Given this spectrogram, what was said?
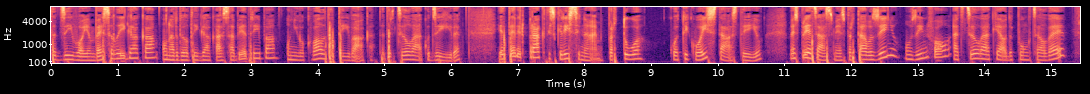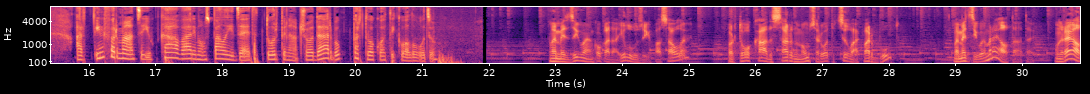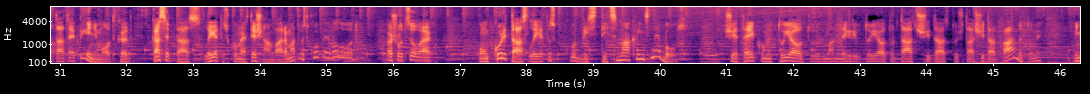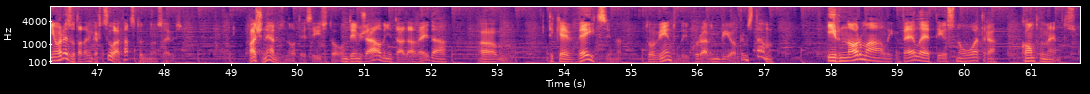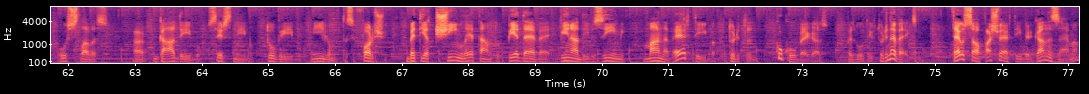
tad dzīvojam veselīgākā un atbildīgākā sabiedrībā, un jo kvalitatīvāka tad ir cilvēku dzīve. Ja tev ir praktiski risinājumi par to, ko tikko izstāstīju, mēs priecāsimies par tavu ziņu uz info at cilvēkjauda.lv ar informāciju, kā vari mums palīdzēt turpināt šo darbu par to, ko tikko lūdzu. Vai mēs dzīvojam kaut kādā ilūziju pasaulē? par to, kāda saruna mums ar otru cilvēku var būt, vai mēs dzīvojam realitātē. Un realitātē pieņemot, ka kas ir tās lietas, kur mēs tiešām varam atrast kopēju valodu ar šo cilvēku, un kur ir tās lietas, kur visticamāk viņas nebūs. Šie teikumi, tu jau tur man negribi, tu jau tur tāds, šitāds, tu tā, šitādi pārmetumi, viņi jau rezultātā vienkārši cilvēku atstumj no sevis. Paši neapzinoties īsto, un diemžēl viņi tādā veidā um, tikai veicina to vientulību, kurā viņi bija jau pirms tam. Ir normāli vēlēties no otra komplimentus, uzslavas, gādību, sirsnību, tuvību, mīlumu. Tas ir forši. Bet, ja šīm lietām tu piedēvē vienādības zīmi, mana vērtība, tur ir kuku beigās, pēc būtības tur ir neveiksme. Tev savu pašvērtību ir gana zema.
